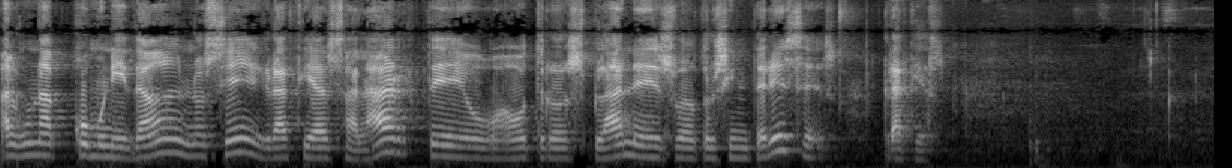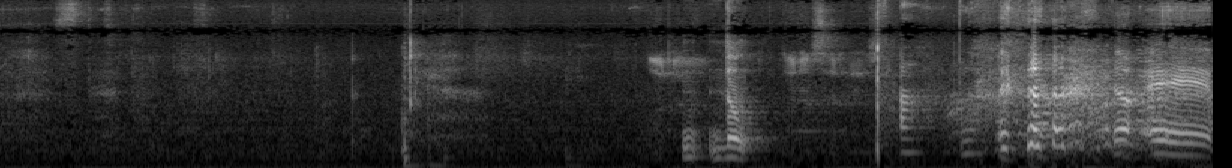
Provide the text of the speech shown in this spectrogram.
alguna comunidad, no sé, gracias al arte o a otros planes o a otros intereses? Gracias. No. Ah, eh,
